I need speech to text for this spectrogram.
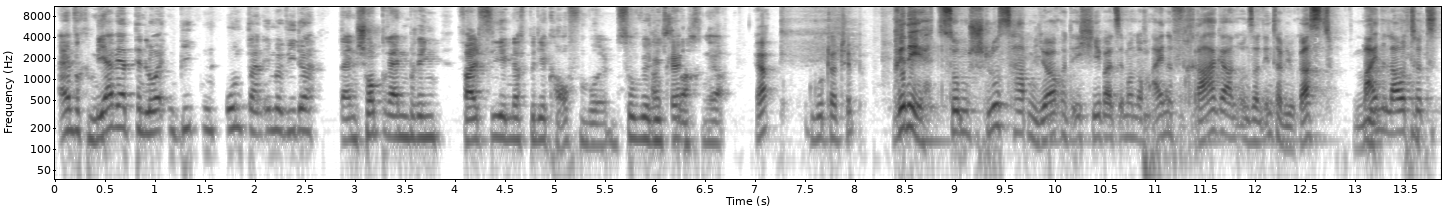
Einfach Mehrwert den Leuten bieten und dann immer wieder deinen Shop reinbringen, falls sie irgendwas bei dir kaufen wollen. So würde okay. ich es machen, ja. Ja, guter Tipp. René, zum Schluss haben Jörg und ich jeweils immer noch eine Frage an unseren Interviewgast. Meine lautet,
